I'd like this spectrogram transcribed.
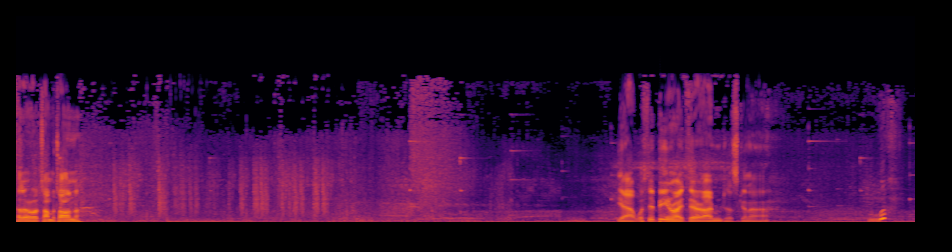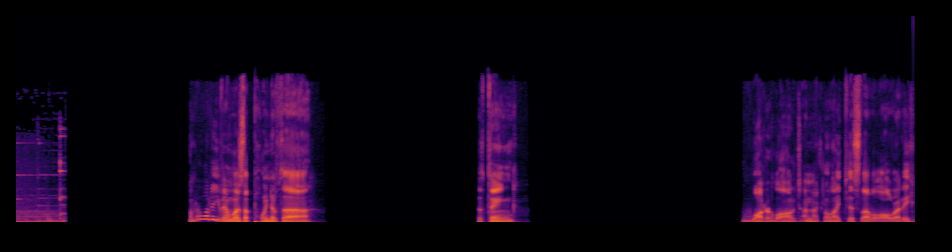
Hello, automaton. Yeah, with it being right there, I'm just gonna... Whoop! wonder what even was the point of the... The thing. Waterlogged. I'm not gonna like this level already.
